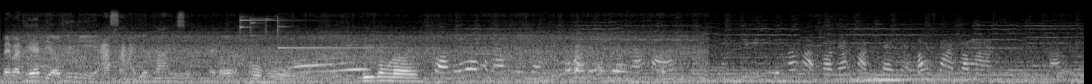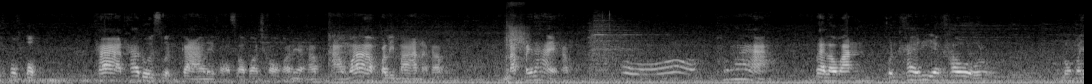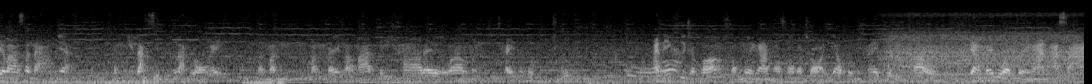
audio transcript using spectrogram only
เป็นประเทศเดียวที่มีอาสาเยอะมากที่สุดในโลกโอ้โหดีจังเลยขออนุโมทนาบุญกับทุกคนด้วยนะคะที่พีถ้าขาดตอนนี้ขาดแคลนเนี่ยต้องการประมาณกี่คะโอ้โหถ้าถ้าโดยส่วนกลางเลยของสปชเนี่ยครับถามว่าปริมาณนะครับนับไม่ได้ครับ โอ้เพราะว่า แต่ละวันคนไข้ที่จะเข้าโรงพยาบาลสนามเนี่ย มันมีหลักสิบถึงหลักร้อยแต่มันมันไม่สามารถตีค่าได้เลยว่ามันใช้ทั้งหมดกี่ชุด อันนี้คือเฉพาะของหน่วยงานของสปชที่เอาคนไข้โควิดเข้า ยังไม่รวมหน่วยงานอาสา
